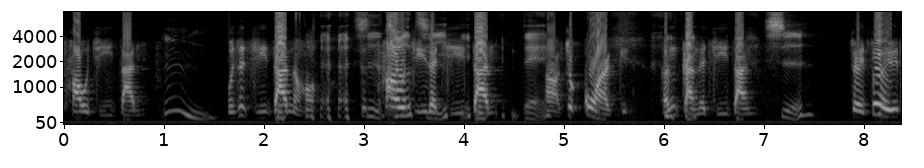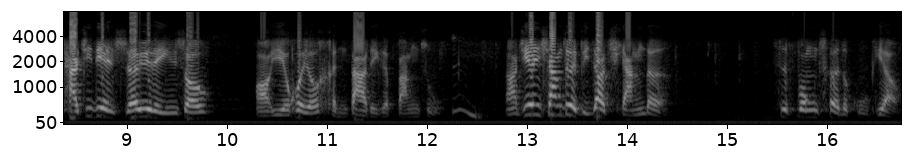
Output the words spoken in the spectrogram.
超级单，嗯，不是急单哦，是超级的急单，对，啊，就挂很赶的急单，是，所以对于台积电十二月的营收啊，也会有很大的一个帮助，嗯，啊，今天相对比较强的是封测的股票，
